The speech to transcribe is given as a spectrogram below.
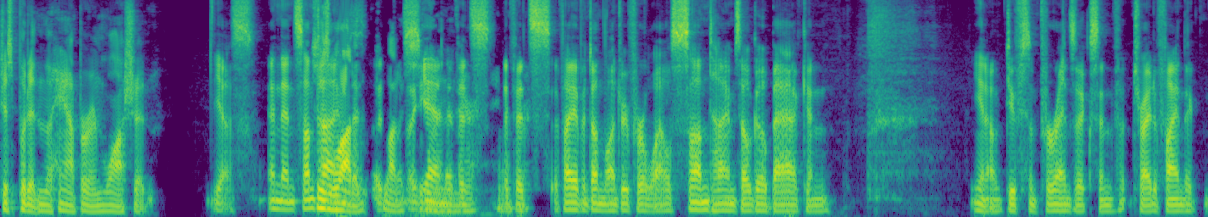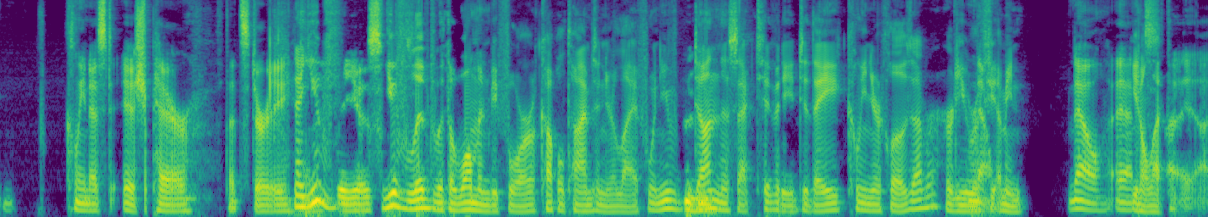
just put it in the hamper and wash it. Yes, and then sometimes there's a lot of a lot of again, if it's if it's if I haven't done laundry for a while, sometimes I'll go back and you know do some forensics and f- try to find the cleanest ish pair that's dirty. Now you've reuse. you've lived with a woman before a couple times in your life. When you've Mhm. done this activity, do they clean your clothes ever, or do you? No. I mean, No, You don't let them. I- I-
